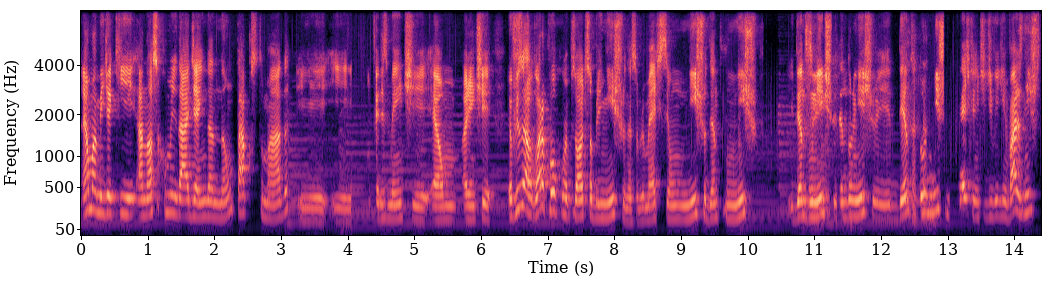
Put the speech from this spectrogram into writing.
é uma mídia que a nossa comunidade ainda não está acostumada e, e infelizmente é um a gente eu fiz agora há pouco um episódio sobre nicho né sobre o Magic ser um nicho dentro de um nicho e dentro Sim. do nicho, e dentro do nicho, e dentro do nicho do que a gente divide em vários nichos,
